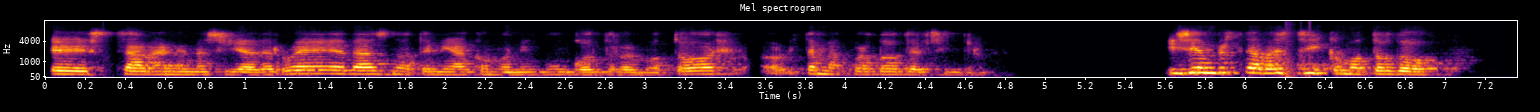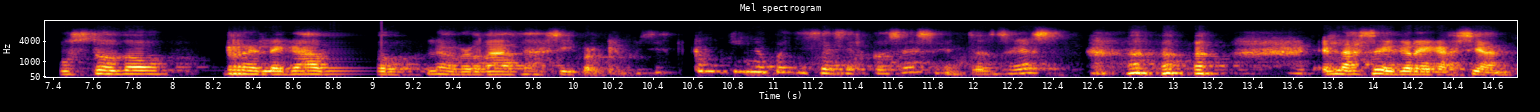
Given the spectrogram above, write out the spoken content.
estaba en una silla de ruedas, no tenía como ningún control motor. Ahorita me acuerdo del síndrome. Y siempre estaba así como todo pues todo relegado, la verdad, así, porque pues, como que no puedes hacer cosas, entonces la segregación.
